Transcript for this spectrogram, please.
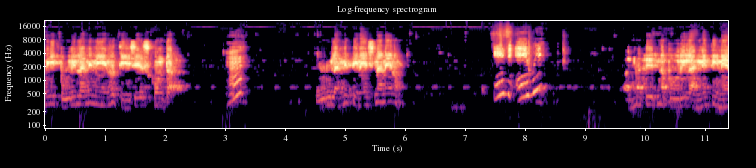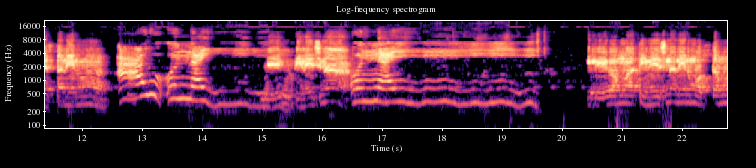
నీ పూరీలన్నీ నేను తీసేసుకుంటా. పూరీలన్నీ తినేసిన నేను. అమ్మ చేసిన పూరీలన్నీ తినేస్తా నేను. ఉన్నాయి. తినేసిన? ఉన్నాయి. లేవమ్మా తినేసిన నేను మొత్తము.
